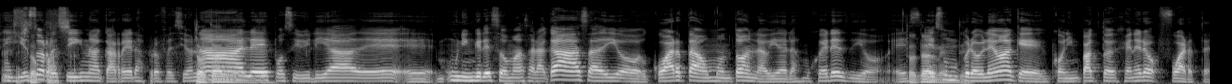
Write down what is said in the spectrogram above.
y eso, resigna carreras profesionales, posibilidad de eh, un ingreso más a la casa, digo, cuarta un montón la vida de las mujeres, digo, es, un problema que con impacto de género fuerte.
